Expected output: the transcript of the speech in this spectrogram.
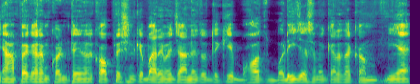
यहाँ पे अगर हम कंटेनर कॉरपोरेशन के बारे में जाने तो देखिए, बहुत बड़ी, जैसे मैं कह रहा था कंपनी है।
